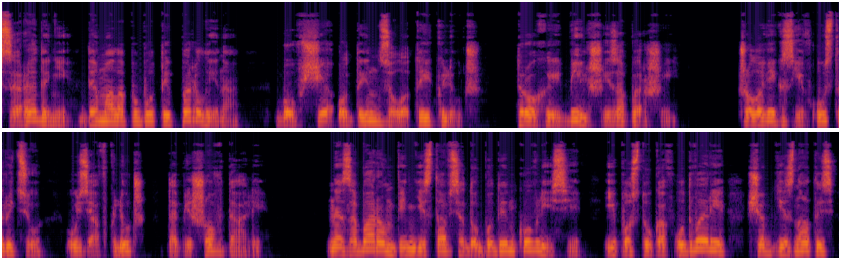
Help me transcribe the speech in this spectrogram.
Всередині, де мала побути перлина, був ще один золотий ключ, трохи більший за перший. Чоловік з'їв устрицю, узяв ключ та пішов далі. Незабаром він дістався до будинку в лісі і постукав у двері, щоб дізнатись,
